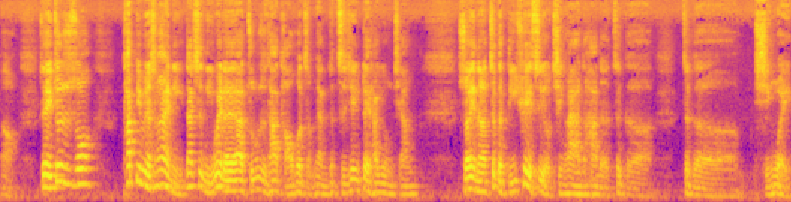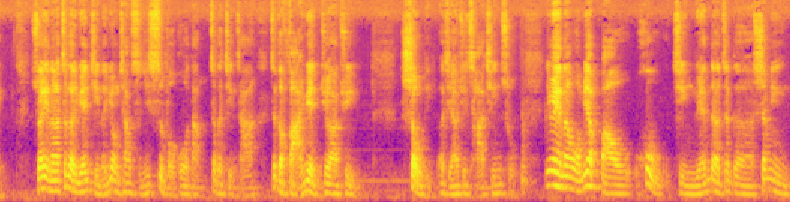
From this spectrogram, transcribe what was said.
啊！所以就是说，他并没有伤害你，但是你为了要阻止他逃或怎么样，你就直接对他用枪。所以呢，这个的确是有侵害他的这个这个行为。所以呢，这个远景的用枪时机是否过当，这个警察这个法院就要去受理，而且要去查清楚。因为呢，我们要保护警员的这个生命。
